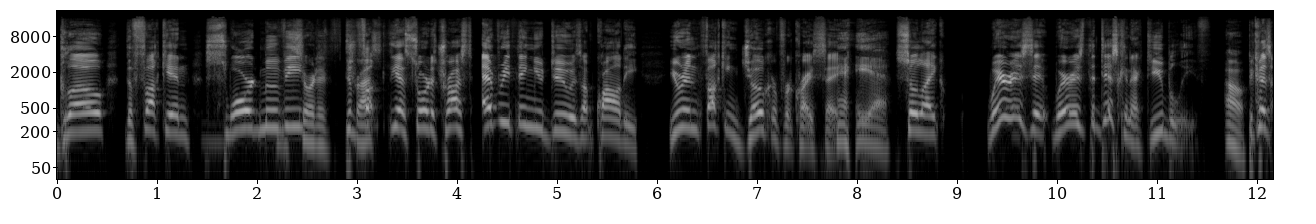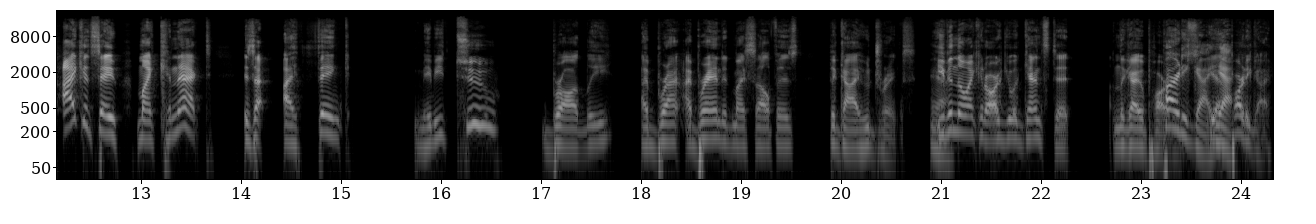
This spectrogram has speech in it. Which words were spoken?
Glow, the fucking Sword movie, Sword of the fu- trust. yeah, Sword of Trust. Everything you do is of quality. You're in fucking Joker for Christ's sake. yeah. So like, where is it? Where is the disconnect? Do you believe? Oh, Because I could say my connect is that I think maybe too broadly. I bra- I branded myself as the guy who drinks, Yeah. even though I could argue against it. I'm the guy who parties. Party guy, yeah. party guy.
